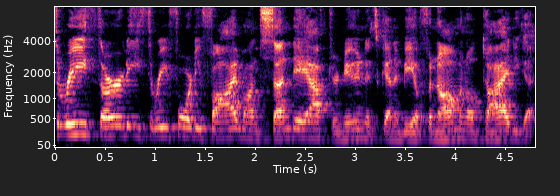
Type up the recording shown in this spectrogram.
3.30, 3.45 on Sunday afternoon. It's going to be a phenomenal tide. You got,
